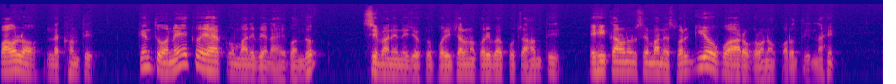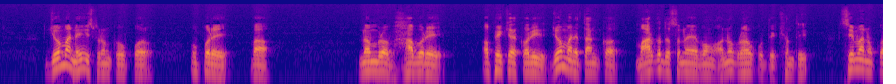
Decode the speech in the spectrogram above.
ପାଉଲ ଲେଖନ୍ତି କିନ୍ତୁ ଅନେକ ଏହାକୁ ମାନିବେ ନାହିଁ ବନ୍ଧୁ ସେମାନେ ନିଜକୁ ପରିଚାଳନା କରିବାକୁ ଚାହାନ୍ତି ଏହି କାରଣରୁ ସେମାନେ ସ୍ୱର୍ଗୀୟ ଉପହାର ଗ୍ରହଣ କରନ୍ତି ନାହିଁ ଯେଉଁମାନେ ଈଶ୍ୱରଙ୍କ ଉପ- ଉପରେ ବା ନମ୍ର ଭାବରେ ଅପେକ୍ଷା କରି ଯେଉଁମାନେ ତାଙ୍କ ମାର୍ଗଦର୍ଶନ ଏବଂ ଅନୁଗ୍ରହକୁ ଦେଖନ୍ତି ସେମାନଙ୍କୁ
